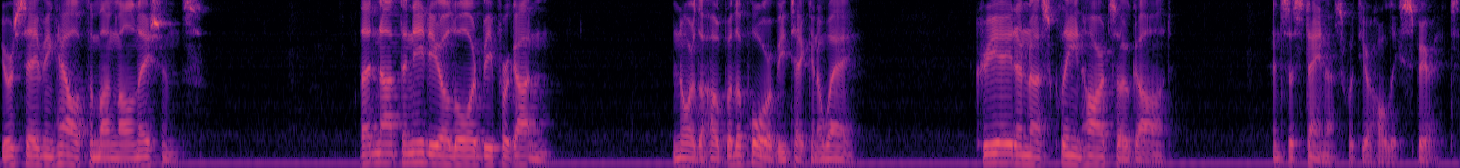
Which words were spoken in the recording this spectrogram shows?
your saving health among all nations. Let not the needy, O Lord, be forgotten, nor the hope of the poor be taken away. Create in us clean hearts, O God, and sustain us with your Holy Spirit.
